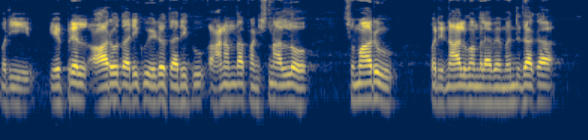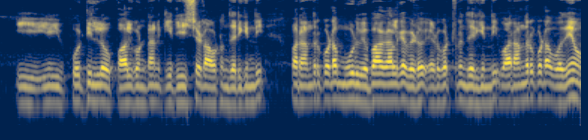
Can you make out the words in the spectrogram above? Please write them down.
మరి ఏప్రిల్ ఆరో తారీఖు ఏడో తారీఖు ఆనంద ఫంక్షన్ హాల్లో సుమారు మరి నాలుగు వందల యాభై మంది దాకా ఈ ఈ పోటీల్లో పాల్గొనడానికి రిజిస్టర్డ్ అవటం జరిగింది. వారందరూ కూడా మూడు విభాగాలుగా విడ ఎడగొట్టడం జరిగింది. వారందరూ కూడా ఉదయం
